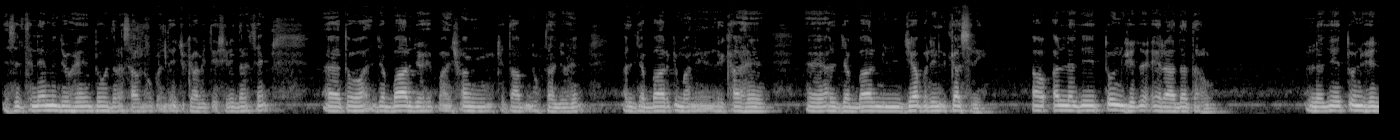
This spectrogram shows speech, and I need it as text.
اس سلسلے میں جو ہے دو درس آپ لوگوں کو دے چکا بھی تیسری درس ہے۔ تو الجبار جو ہے پانچواں کتاب نقطہ جو ہے، الجبار کے معنی لکھا ہے۔ الجبار من جبر الکسری او الزی تنفظ ارادت ہوں الزی تنفظ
